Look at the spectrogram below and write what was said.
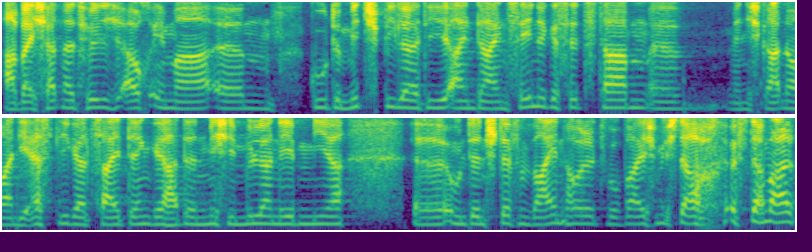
aber ich hatte natürlich auch immer ähm, gute Mitspieler, die einen da in Szene gesetzt haben. Äh, wenn ich gerade noch an die Erstliga-Zeit denke, hatte Michi Müller neben mir äh, und den Steffen Weinhold, wobei ich mich da auch öfter mal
